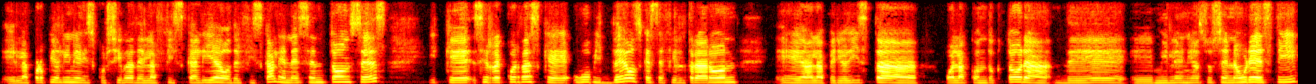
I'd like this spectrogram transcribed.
eh, la propia línea discursiva de la fiscalía o del fiscal en ese entonces, y que si recuerdas que hubo videos que se filtraron eh, a la periodista o a la conductora de eh, Milenio, Susana Uresti,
